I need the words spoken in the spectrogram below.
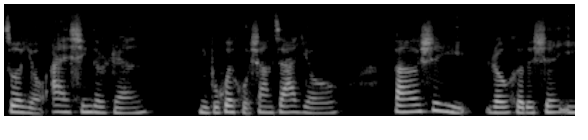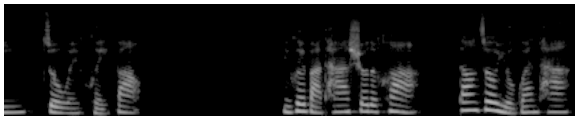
做有爱心的人，你不会火上加油，反而是以柔和的声音作为回报。你会把他说的话当做有关他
